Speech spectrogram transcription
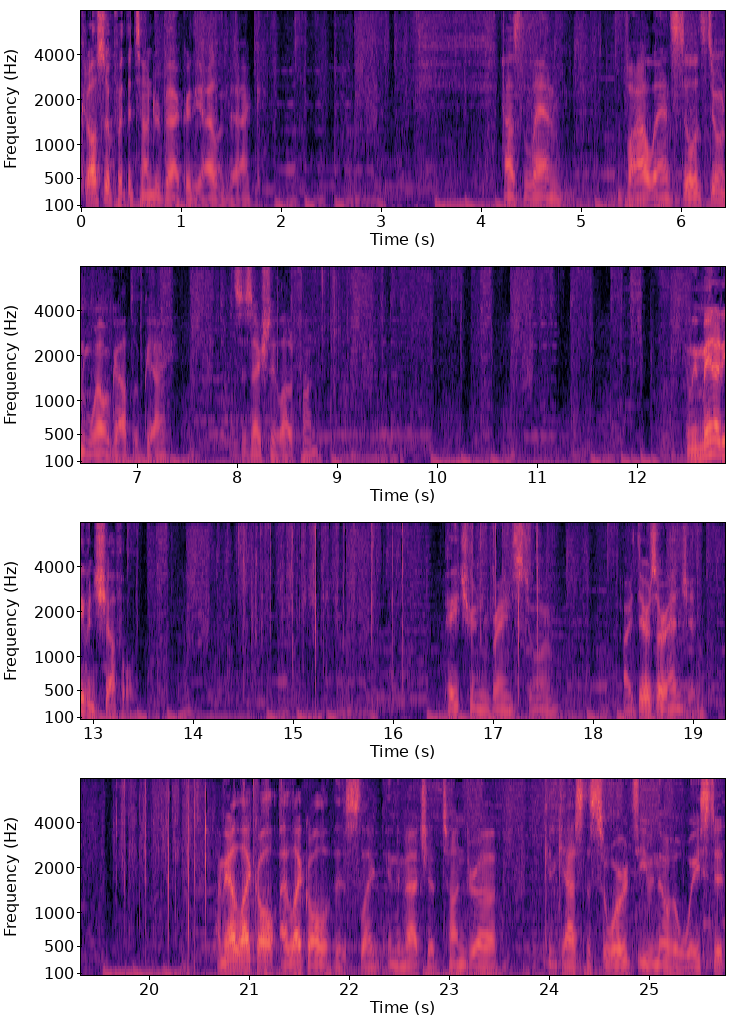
Could also put the Tundra back or the island back. How's the land? Vile land still? It's doing well, Goblin guy. This is actually a lot of fun. And we may not even shuffle. Patron, Brainstorm. Alright, there's our engine. I mean, I like all I like all of this. Like in the matchup, Tundra can cast the swords, even though he'll waste it.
